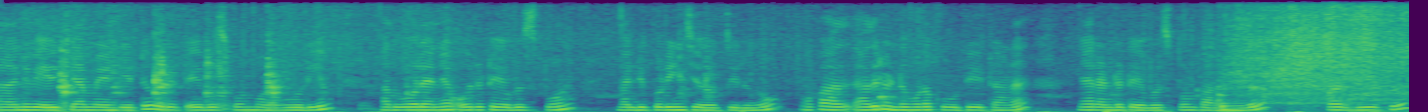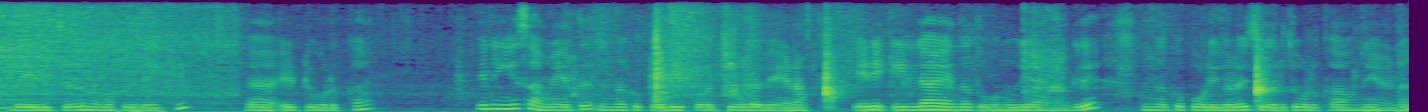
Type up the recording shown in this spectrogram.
അതിന് വേവിക്കാൻ വേണ്ടിയിട്ട് ഒരു ടേബിൾ സ്പൂൺ മുളക് പൊടിയും അതുപോലെ തന്നെ ഒരു ടേബിൾ സ്പൂൺ മല്ലിപ്പൊടിയും ചേർത്തിരുന്നു. അപ്പോൾ അത് രണ്ടും കൂടെ കൂട്ടിയിട്ടാണ് ഞാൻ രണ്ട് ടേബിൾ സ്പൂൺ പറഞ്ഞത്. അപ്പോൾ ബീഫ് വേവിച്ചത് നമുക്കിതിലേക്ക് ഇട്ട് കൊടുക്കാം. ഇനി ഈ സമയത്ത് നിങ്ങൾക്ക് പൊടി കുറച്ചുകൂടെ വേണം. എരി ഇല്ല എന്ന് തോന്നുകയാണെങ്കിൽ നിങ്ങൾക്ക് പൊടികൾ ചേർത്ത് കൊടുക്കാവുന്നതാണ്.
